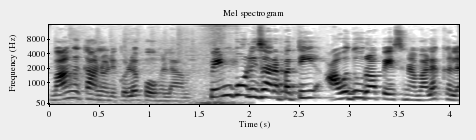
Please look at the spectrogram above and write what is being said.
வாங்க காணொலிக்குள்ள போகலாம். பெண் போலீசாரை பத்தி அவதூறா பேசின வழக்குல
